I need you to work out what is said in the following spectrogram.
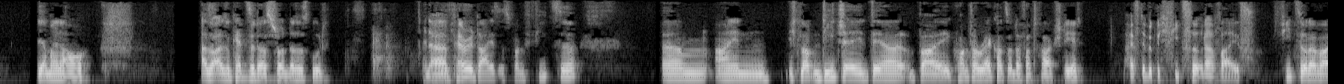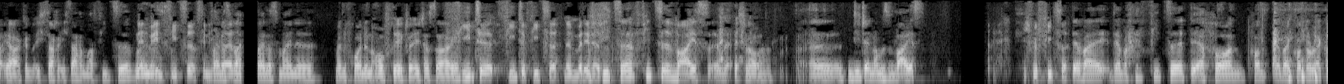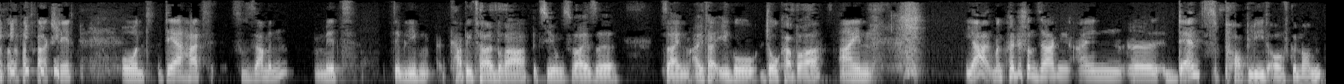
Ja, meiner auch. Also, also kennst du das schon, das ist gut. Äh, Paradise ist von Vize, ähm, ein, ich glaube, ein DJ, der bei Contour Records unter Vertrag steht. Heißt der wirklich Vize oder Weiß? Vize oder war, ja, genau, ich sage ich sag immer Vize. Nennen wir ihn Vize, das finde ich weil geil. Das, weil das meine, meine Freundin aufregt, wenn ich das sage. Fiete, Fiete, Vize nennen wir den jetzt. Vize, Vize Weiß. Äh, genau. äh, ein DJ namens Weiß. Ich will Vize. Der bei, der bei Vize, der von, der bei Contour Records unter Vertrag steht. Und der hat zusammen mit dem lieben Capital Bra, beziehungsweise seinem alter Ego Joker Bra, ein, ja, man könnte schon sagen, ein äh, Dance-Pop-Lied aufgenommen.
